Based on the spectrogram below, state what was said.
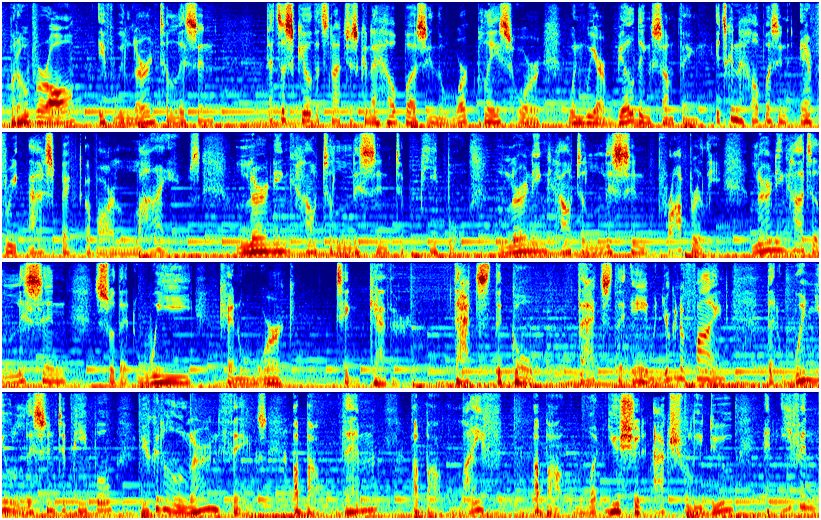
But overall, if we learn to listen, that's a skill that's not just going to help us in the workplace or when we are building something, it's going to help us in every aspect of our lives. Learning how to listen to people, learning how to listen properly, learning how to listen so that we can work together. That's the goal. That's the aim. And you're going to find that when you listen to people, you're going to learn things about them, about life, about what you should actually do, and even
